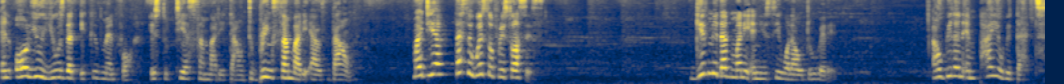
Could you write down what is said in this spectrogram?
And all you use that equipment for is to tear somebody down, to bring somebody else down. My dear, that's a waste of resources. Give me that money and you see what I'll do with it. I'll build an empire with that.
